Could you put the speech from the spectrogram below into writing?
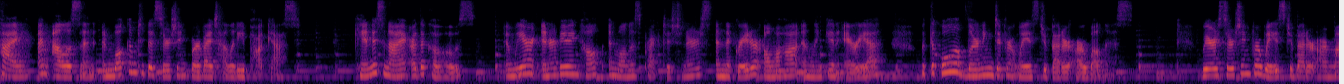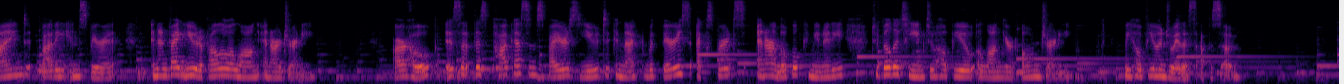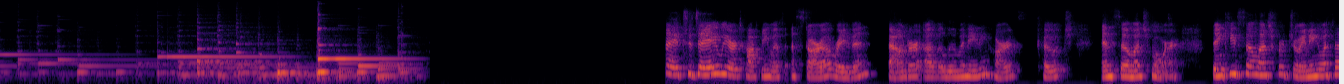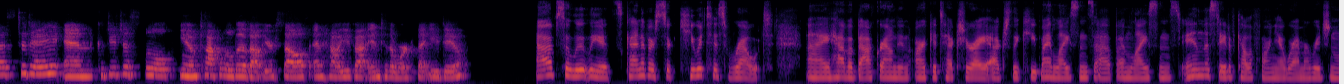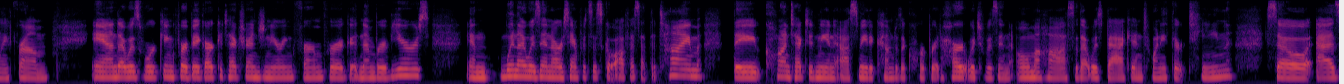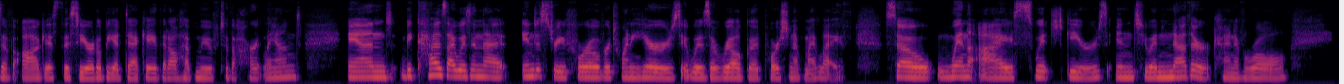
Hi, I'm Allison, and welcome to the Searching for Vitality podcast. Candace and I are the co hosts, and we are interviewing health and wellness practitioners in the greater Omaha and Lincoln area with the goal of learning different ways to better our wellness. We are searching for ways to better our mind, body, and spirit, and invite you to follow along in our journey. Our hope is that this podcast inspires you to connect with various experts in our local community to build a team to help you along your own journey. We hope you enjoy this episode. Hi, today we are talking with Astara Raven, founder of Illuminating Hearts, coach, and so much more. Thank you so much for joining with us today. And could you just little, you know, talk a little bit about yourself and how you got into the work that you do? Absolutely. It's kind of a circuitous route. I have a background in architecture. I actually keep my license up. I'm licensed in the state of California, where I'm originally from. And I was working for a big architecture engineering firm for a good number of years. And when I was in our San Francisco office at the time, they contacted me and asked me to come to the corporate heart, which was in Omaha. So that was back in 2013. So as of August this year, it'll be a decade that I'll have moved to the heartland. And because I was in that industry for over 20 years, it was a real good portion of my life. So when I switched gears into another kind of role,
